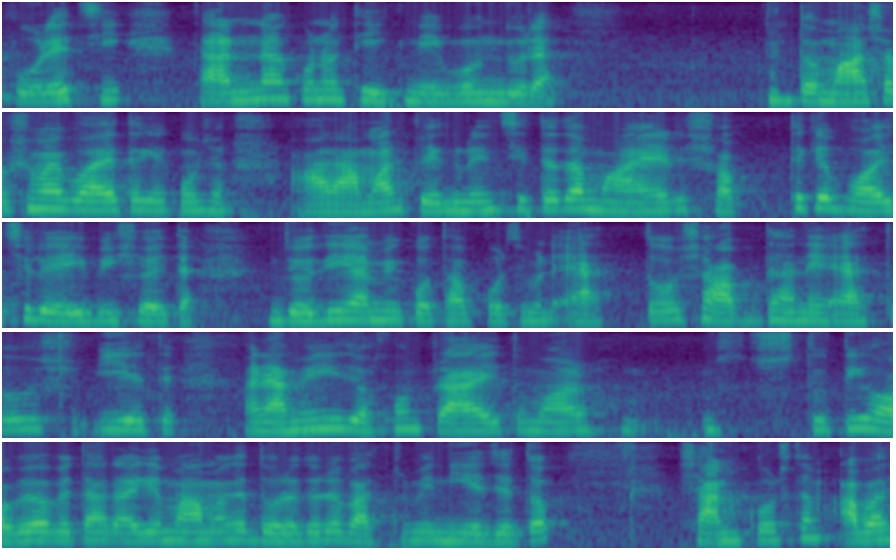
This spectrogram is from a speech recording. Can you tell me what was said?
পড়েছি, তার না কোনো ঠিক নেই বন্ধুরা। তো মা সবসময় ভয়ে থাকে কোন সময়। আর আমার প্রেগনেন্সিতে তো মায়ের সব থেকে ভয় ছিল এই বিষয়টা, যদি আমি কোথাও পড়ছি। মানে এত সাবধানে, এত ইয়েতে মানে আমি যখন প্রায় তোমার স্তুতি হবে হবে, তার আগে মা আমাকে ধরে ধরে বাথরুমে নিয়ে যেত। স্নান করতাম, আবার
